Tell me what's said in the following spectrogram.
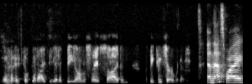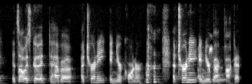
it's a good idea to be on the safe side and be conservative. And that's why it's always good to have a attorney in your corner, attorney in Absolutely. your back pocket.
